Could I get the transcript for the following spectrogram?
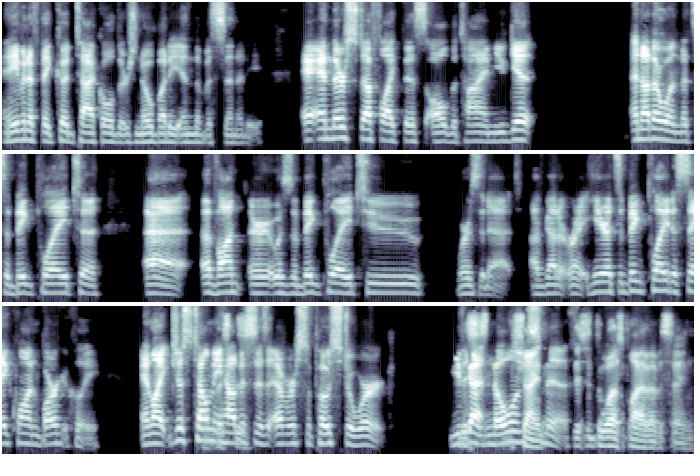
and even if they could tackle, there's nobody in the vicinity. And, and there's stuff like this all the time. You get another one that's a big play to uh Avant, or it was a big play to where's it at? I've got it right here. It's a big play to Saquon Barkley. And like, just tell oh, me how is, this is ever supposed to work. You've got is, Nolan Shane, Smith. This is the worst play I've ever seen.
